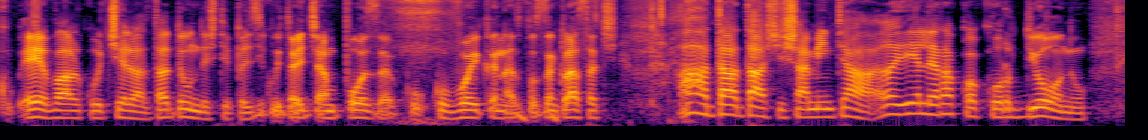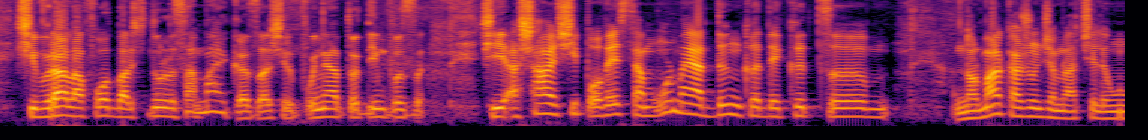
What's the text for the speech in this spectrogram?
cu Eval, cu celălalt, dar de unde știi? Păi zic, uite aici am poză cu, cu voi când ați fost în clasă. A, da, da, și și amintea, el era cu acordionul și vrea la fotbal și nu lăsa mai sa și îl punea tot timpul să... Și așa și povestea mult mai adâncă decât, uh, normal că ajungem la cele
